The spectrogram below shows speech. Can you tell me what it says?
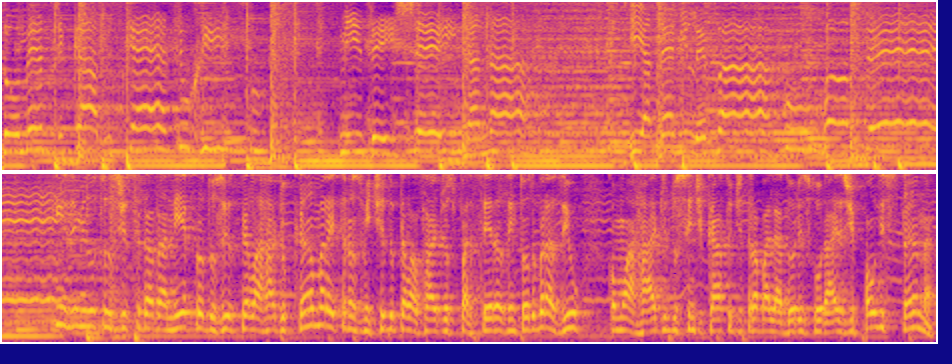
domesticado, esquece o risco. Me deixei enganar e até me levar por você. 15 minutos de cidadania produzido pela Rádio Câmara e transmitido pelas rádios parceiras em todo o Brasil, como a rádio do Sindicato de Trabalhadores Rurais de Paulistana,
